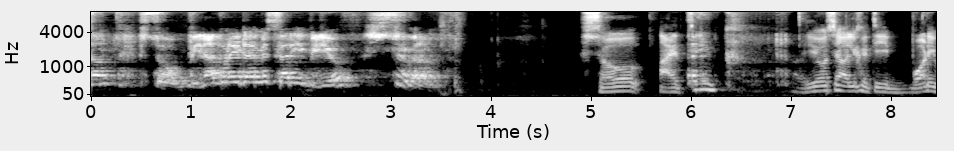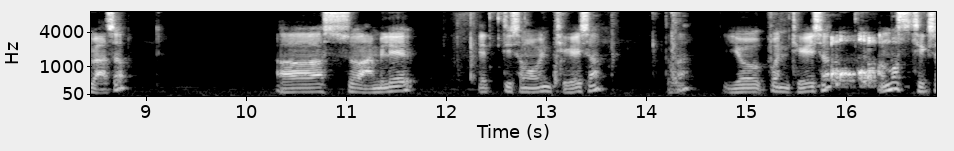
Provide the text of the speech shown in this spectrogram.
सो बिना कुनै टाइम मिस गरी भिडियो सुरु गरौँ सो आई थिङ्क यो चाहिँ अलिकति बढी भएको छ। सो हामीले यतिसम्म पनि ठिकै छ। अथवा यो पनि ठिकै छ। अलमोस्ट ठिक छ।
